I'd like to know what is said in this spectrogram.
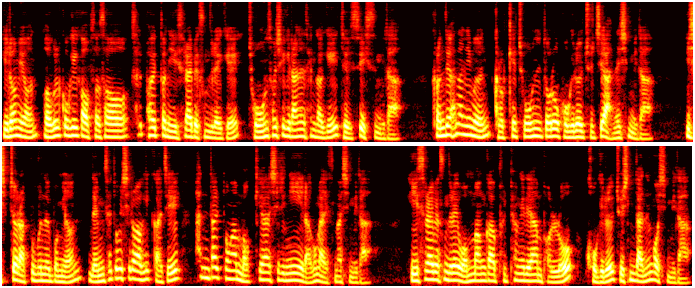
이러면 먹을 고기가 없어서 슬퍼했던 이스라엘 백성들에게 좋은 소식이라는 생각이 들 수 있습니다. 그런데 하나님은 그렇게 좋은 의도로 고기를 주지 않으십니다. 20절 앞부분을 보면 냄새도 싫어하기까지 한 달 동안 먹게 하시리니 라고 말씀하십니다. 이스라엘 백성들의 원망과 불평에 대한 벌로 고기를 주신다는 것입니다.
